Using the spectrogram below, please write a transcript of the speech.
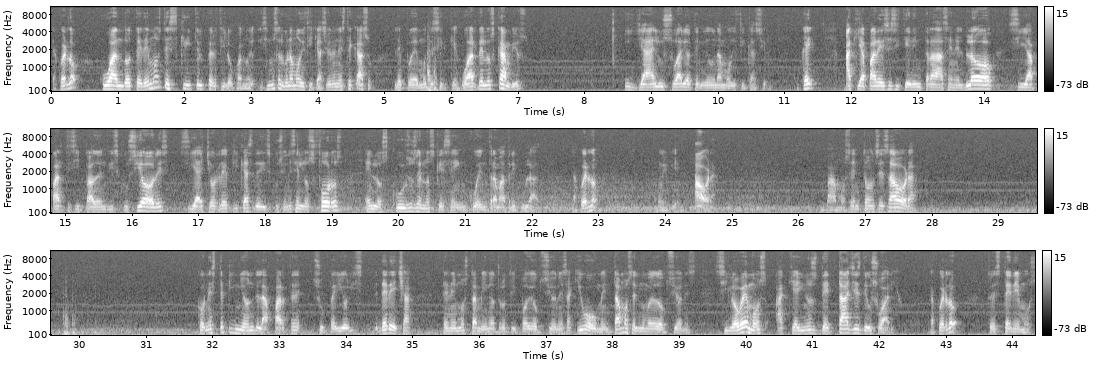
¿De acuerdo? Cuando tenemos descrito el perfil o cuando hicimos alguna modificación en este caso, le podemos decir que guarde los cambios y ya el usuario ha tenido una modificación. ¿Ok? Aquí aparece si tiene entradas en el blog, si ha participado en discusiones, si ha hecho réplicas de discusiones en los foros, en los cursos en los que se encuentra matriculado. ¿De acuerdo? Muy bien. Ahora, vamos entonces ahora con este piñón de la parte superior derecha tenemos también otro tipo de opciones aquí o aumentamos el número de opciones. Si lo vemos, aquí hay unos detalles de usuario. ¿De acuerdo? Entonces tenemos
